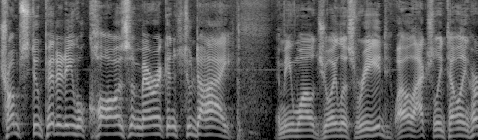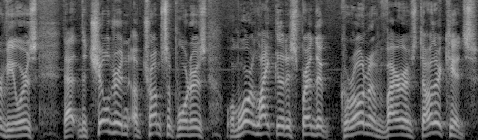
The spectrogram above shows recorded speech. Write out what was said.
Trump's stupidity will cause Americans to die. And meanwhile, Joyless Reid, well, actually telling her viewers that the children of Trump supporters were more likely to spread the coronavirus to other kids.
